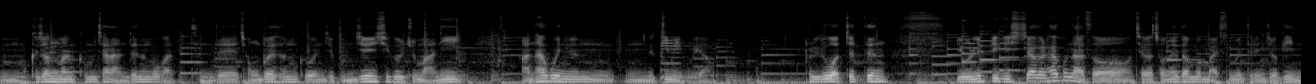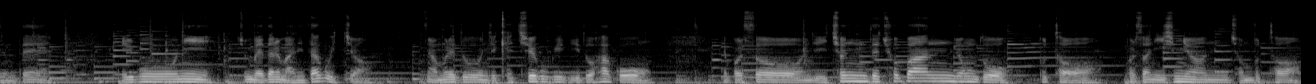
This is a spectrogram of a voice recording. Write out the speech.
음, 그 전만큼은 잘 안 되는 것 같은데 정부에서는 그건 이제 문제 인식을 좀 많이 안 하고 있는 음, 느낌이고요. 그리고 어쨌든 이 올림픽이 시작을 하고 나서 제가 전에도 한번 말씀을 드린 적이 있는데 일본이 좀 메달을 많이 따고 있죠. 아무래도 이제 개최국이기도 하고 벌써 이제 2000년대 초반 정도부터 벌써 한 20년 전부터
